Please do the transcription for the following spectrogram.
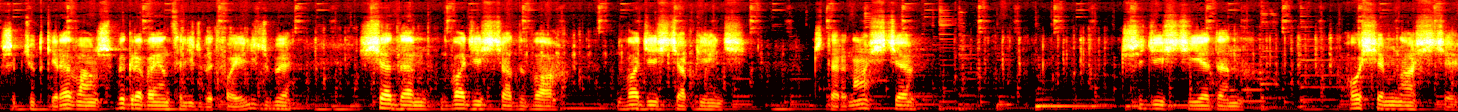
szybciutki rewanż. Wygrywające liczby Twoje liczby 7, 22, 25, 14, 31, 18,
